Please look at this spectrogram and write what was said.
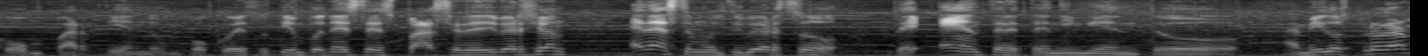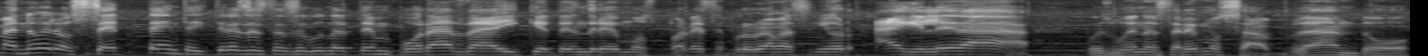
compartiendo un poco de su tiempo en este espacio de diversión, en este multiverso de entretenimiento. Amigos, programa número 73 de esta segunda temporada y que tendremos para este programa, señor Aguilera. Pues bueno, estaremos hablando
